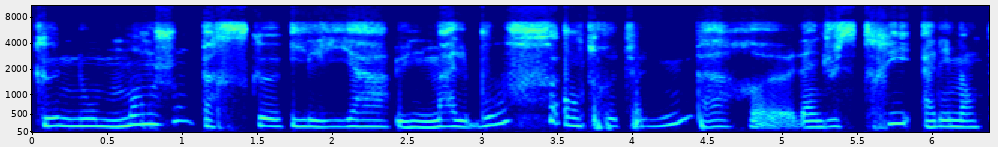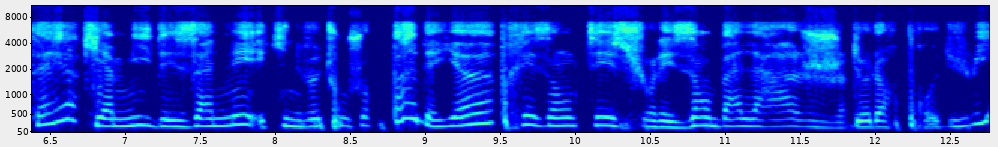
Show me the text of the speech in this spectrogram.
que nous mangeons parce qu'il y a une malbouffe entretenue par euh, l'industrie alimentaire qui a mis des années et qui ne veut toujours pas d'ailleurs présenter sur les emballages de leurs produits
